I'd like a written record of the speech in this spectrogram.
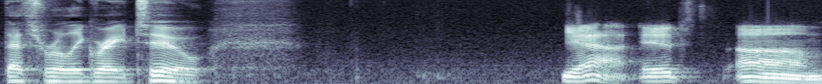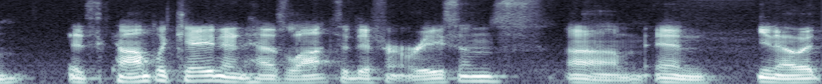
that's really great too. Yeah, it's um, it's complicated and has lots of different reasons. Um, and you know, it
